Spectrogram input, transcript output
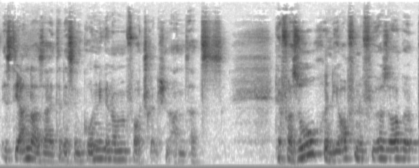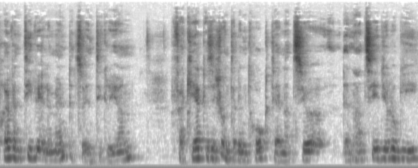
ist die andere Seite des im Grunde genommen fortschrittlichen Ansatzes. Der Versuch, in die offene Fürsorge präventive Elemente zu integrieren, verkehrte sich unter dem Druck der, der Nazi-Ideologie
